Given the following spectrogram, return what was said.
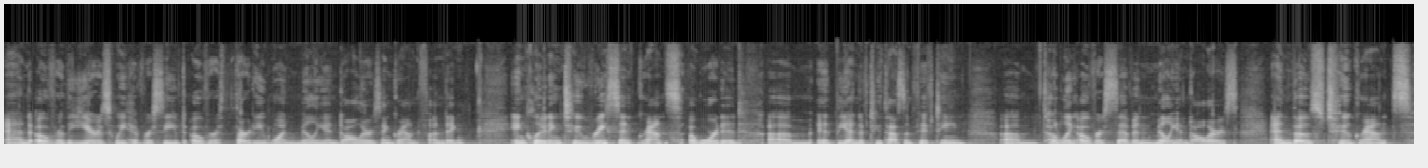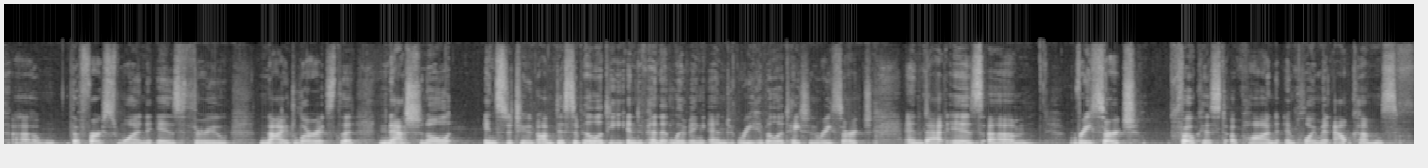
and over the years we have received over $31 million in grant funding, including two recent grants awarded um, at the end of 2015, um, totaling over $7 million. And those two grants, uh, the first one is through NIDILRR, it's the National Institute on Disability, Independent Living, and Rehabilitation Research, and that is um, research focused upon employment outcomes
